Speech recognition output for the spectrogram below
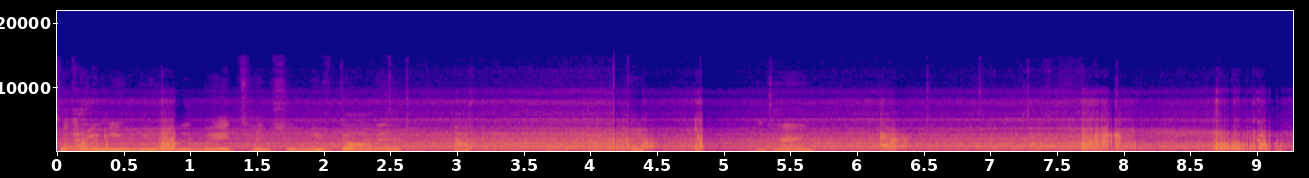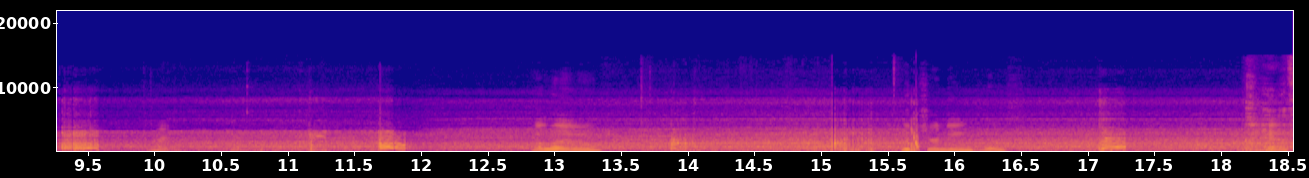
So Adam, you, you wanted my attention, you've got it. Okay. Alright. Hello. What's your name, please? Jeff.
